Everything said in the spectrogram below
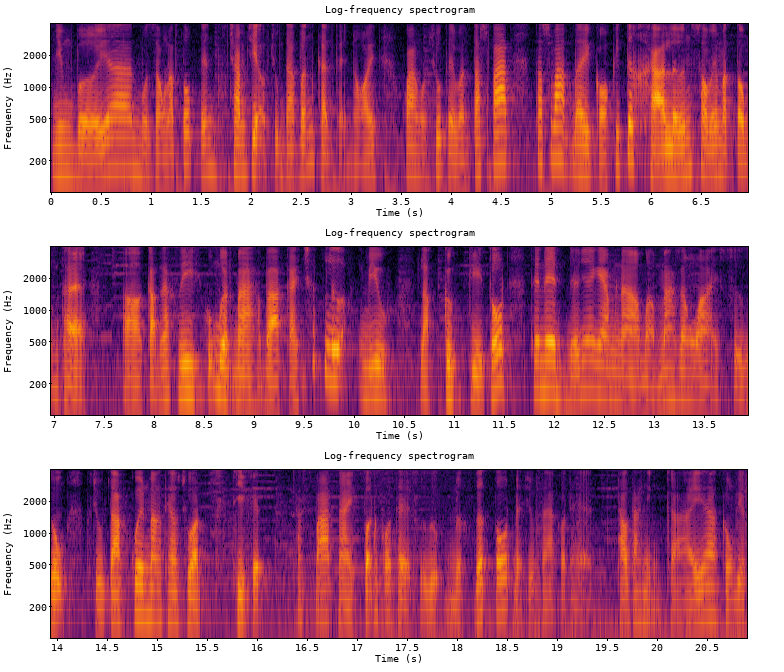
Nhưng với à, một dòng laptop đến 100 triệu chúng ta vẫn cần phải nói qua một chút về phần touchpad. Touchpad đây có kích thước khá lớn so với mặt tổng thể à, cảm giác gì cũng mượt mà và cái chất lượng build là cực kỳ tốt. Thế nên nếu như anh em nào mà mang ra ngoài sử dụng chúng ta quên mang theo chuột thì cái touchpad này vẫn có thể sử dụng được rất tốt để chúng ta có thể thao tác những cái à, công việc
